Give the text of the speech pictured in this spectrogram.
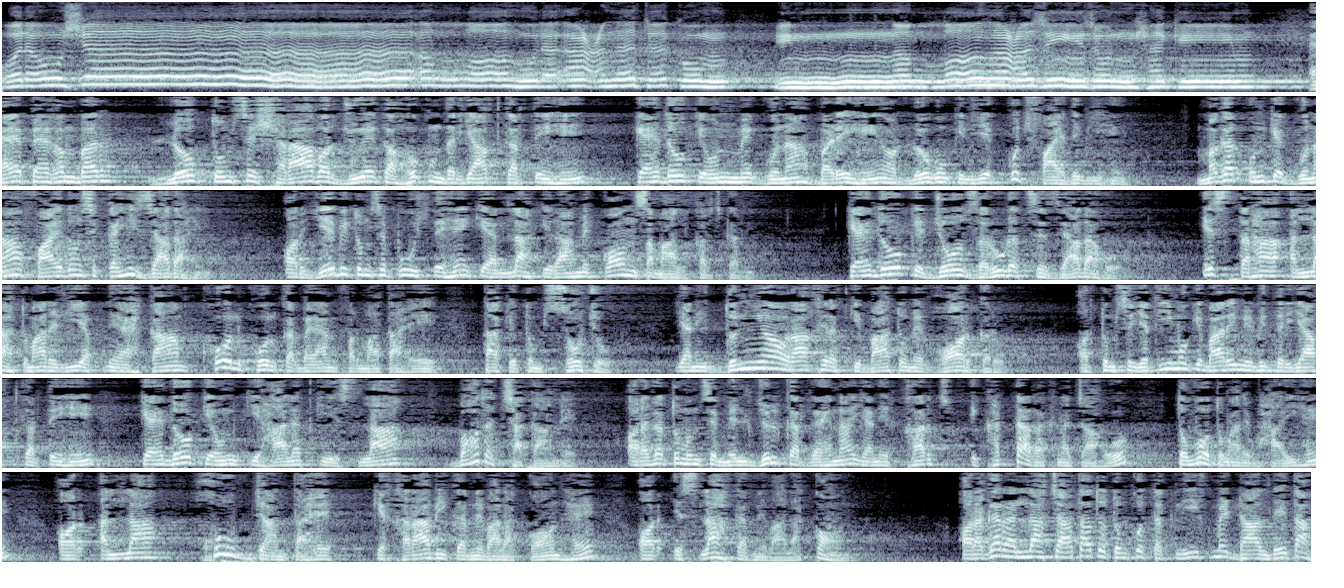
ولو شاء الله لأعنتكم. إن الله عزيز حكيم. اے پیغمبر، لوگ تم سے شراب اور جوئے کا حکم دریافت کرتے ہیں، کہہ دو کہ ان میں گناہ بڑے ہیں اور لوگوں کے لیے کچھ فائدے بھی ہیں، مگر ان کے گناہ فائدوں سے کہیں زیادہ ہیں۔ اور یہ بھی تم سے پوچھتے ہیں کہ اللہ کی راہ میں کون سا مال خرچ کریں۔ کہہ دو کہ جو ضرورت سے زیادہ ہو۔ اس طرح اللہ تمہارے لیے اپنے احکام کھول کھول کر بیان فرماتا ہے تاکہ تم سوچو یعنی دنیا اور آخرت کی باتوں میں غور کرو۔ اور تم سے یتیموں کے بارے میں بھی دریافت کرتے ہیں، کہہ دو کہ ان کی حالت کی اصلاح بہت اچھا کام ہے۔ اور اگر تم ان سے مل جل کر رہنا یعنی خرچ اکٹھا رکھنا چاہو، تو وہ تمہارے بھائی ہیں۔ اور اللہ خوب جانتا ہے کہ خرابی کرنے والا کون ہے اور اصلاح کرنے والا کون۔ اور اگر اللہ چاہتا تو تم کو تکلیف میں ڈال دیتا۔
